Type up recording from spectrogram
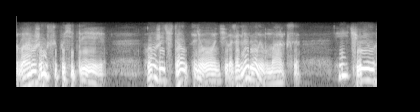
вооружился похитрее. Он уже читал Леонтьева, заглядывал и в Маркса, и чуял,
